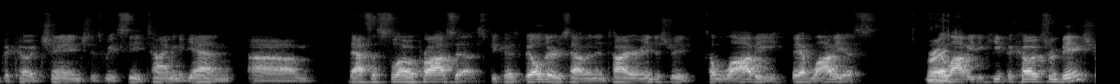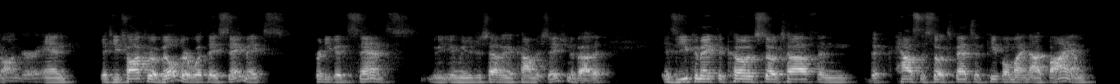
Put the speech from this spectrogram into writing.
the code changed, as we see time and again. Um, that's a slow process because builders have an entire industry to lobby. They have lobbyists. Right. Lobby to keep the codes from being stronger. And if you talk to a builder, what they say makes pretty good sense. when you're just having a conversation about it, is you can make the code so tough and the house is so expensive, people might not buy them.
